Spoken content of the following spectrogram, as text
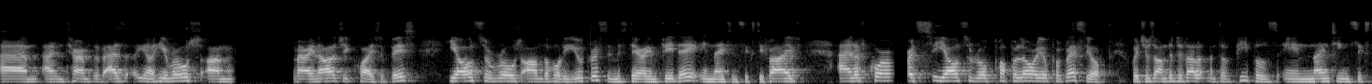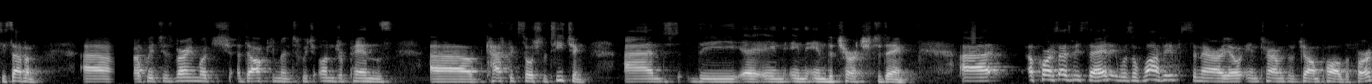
Um, in terms of, as you know, he wrote on Marianology quite a bit. He also wrote on the Holy Eucharist in Mysterium Fidei in 1965. And of course, he also wrote Populorum Progressio, which was on the development of peoples in 1967 uh, which is very much a document which underpins uh, Catholic social teaching and the uh, in, in, in the church today. Uh, of course, as we said, it was a what if scenario in terms of John Paul I.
